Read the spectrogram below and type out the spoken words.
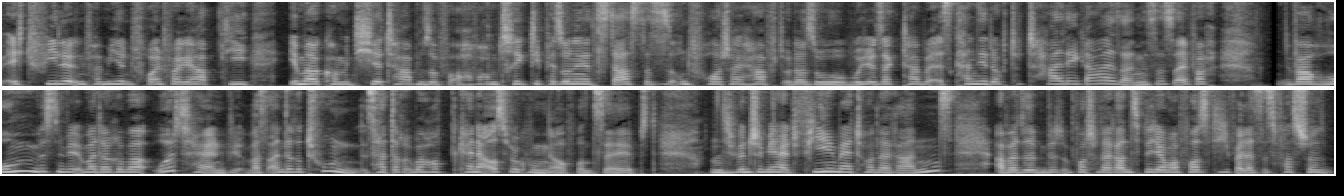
echt viele in Familien und Freunden gehabt, die immer kommentiert haben, so, oh, warum trägt die Person jetzt das? Das ist unvorteilhaft oder so, wo ich gesagt habe, es kann dir doch total egal sein. Es ist einfach, warum müssen wir immer darüber urteilen, was andere tun? Es hat doch überhaupt keine Auswirkungen auf uns selbst. Und ich wünsche mir halt viel mehr Toleranz, aber vor Toleranz bin ich auch mal vorsichtig, weil das ist fast schon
